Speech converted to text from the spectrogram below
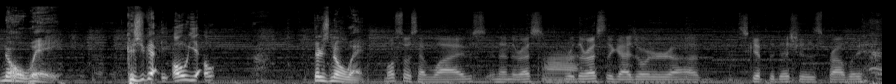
No way. Cause you got oh yeah oh there's no way. Most of us have wives, and then the rest Ah. the rest of the guys order uh, skip the dishes probably.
